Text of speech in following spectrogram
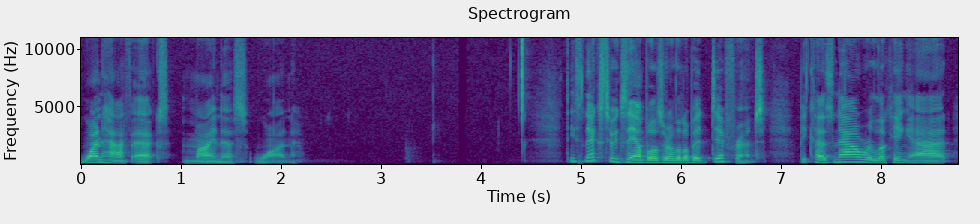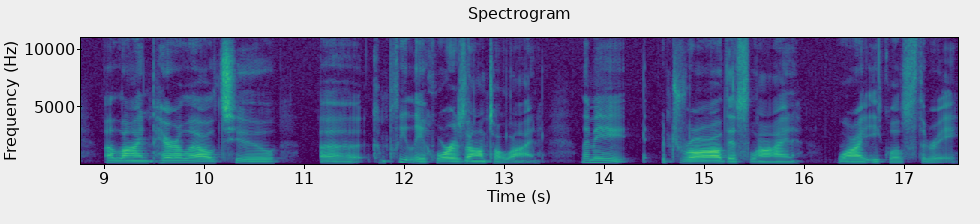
1 half x minus 1. These next two examples are a little bit different because now we're looking at a line parallel to a completely horizontal line. Let me draw this line y equals 3.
